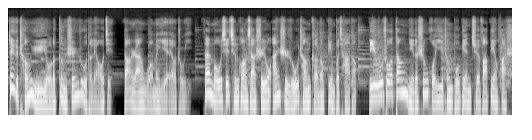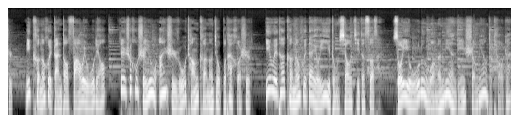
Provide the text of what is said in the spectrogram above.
这个成语有了更深入的了解。当然，我们也要注意，在某些情况下使用“安世如常”可能并不恰当。比如说，当你的生活一成不变、缺乏变化时，你可能会感到乏味无聊，这时候使用“安世如常”可能就不太合适了，因为它可能会带有一种消极的色彩。所以，无论我们面临什么样的挑战，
